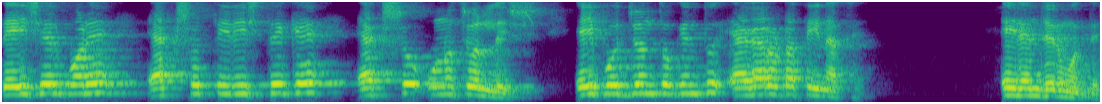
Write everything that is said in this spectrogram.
তেইশের পরে একশো তিরিশ থেকে একশো উনচল্লিশ। এই পর্যন্ত কিন্তু এগারোটা তিন আছে এই রেঞ্জের মধ্যে।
